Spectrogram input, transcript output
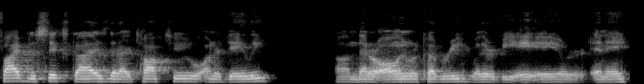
five to six guys that I talk to on a daily um, that are all in recovery, whether it be AA or NA.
